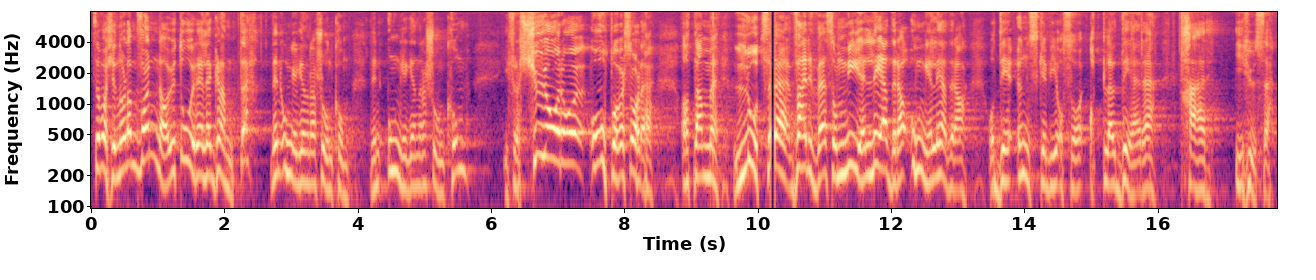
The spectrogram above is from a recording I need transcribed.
Så det var ikke når de vanna ut ordet eller glemte det, den unge generasjonen kom. Den unge generasjonen kom fra 20 år og oppover, står det. At de lot seg verve som nye ledere, unge ledere. Og det ønsker vi også å applaudere her i huset.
